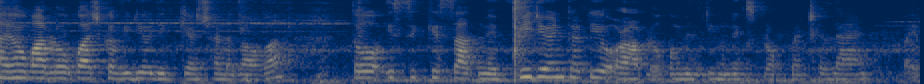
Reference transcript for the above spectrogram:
आई होप आप लोगों को आज का वीडियो देख के अच्छा लगा होगा। तो इसी के साथ मैं वीडियो एंड करती हूँ और आप लोगों को मिलती हूँ नेक्स्ट ब्लॉग में। ठिल बाय बाय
